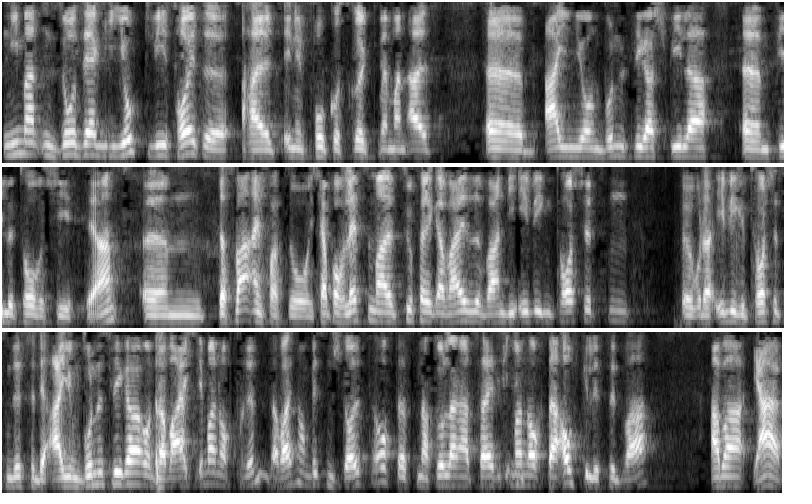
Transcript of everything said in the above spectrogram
niemanden so sehr gejuckt, wie es heute halt in den Fokus rückt, wenn man als äh, A-Junioren-Bundesligaspieler ähm, viele Tore schießt. Ja, ähm, das war einfach so. Ich habe auch letztes Mal zufälligerweise waren die ewigen Torschützen äh, oder ewige Torschützenliste der A-Jugend-Bundesliga und da war ich immer noch drin. Da war ich noch ein bisschen stolz drauf, dass nach so langer Zeit ich immer noch da aufgelistet war. Aber ja,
